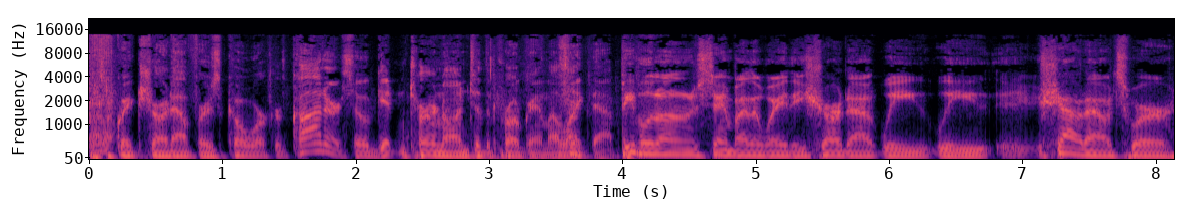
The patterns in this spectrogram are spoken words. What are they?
Just a quick shout out for his coworker Connor. So getting turned on to the program. I like that. People who don't understand, by the way, the shout out we we uh, shout outs were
